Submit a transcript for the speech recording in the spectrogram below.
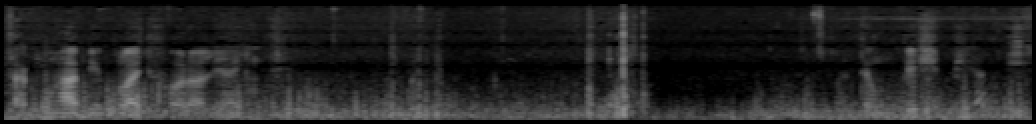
tá com o rabinho pro lado de fora ali ainda. Vai ter um peixe piaí.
